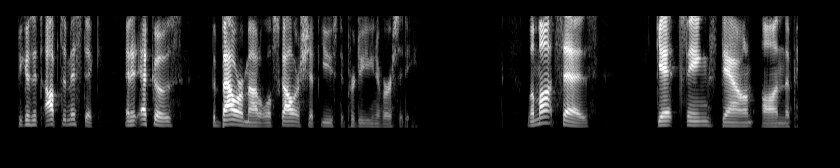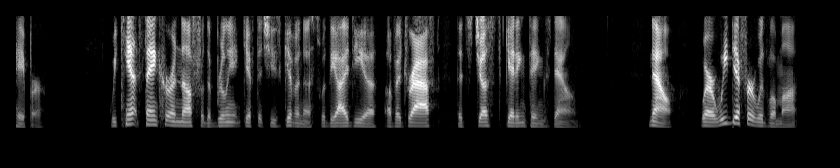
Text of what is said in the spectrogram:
because it's optimistic and it echoes the Boyer model of scholarship used at Purdue University. Lamott says get things down on the paper. We can't thank her enough for the brilliant gift that she's given us with the idea of a draft that's just getting things down. Now, where we differ with Lamott,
